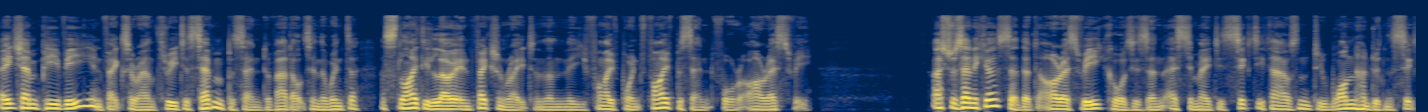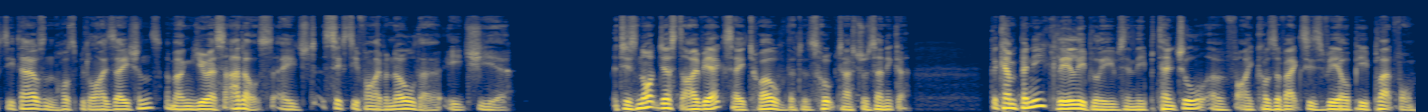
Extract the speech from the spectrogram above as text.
HMPV infects around 3 to 7% of adults in the winter, a slightly lower infection rate than the 5.5% for RSV. AstraZeneca said that RSV causes an estimated 60,000 to 160,000 hospitalizations among US adults aged 65 and older each year. It is not just IVX-A12 that has hooked AstraZeneca. The company clearly believes in the potential of Icosavax's VLP platform,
